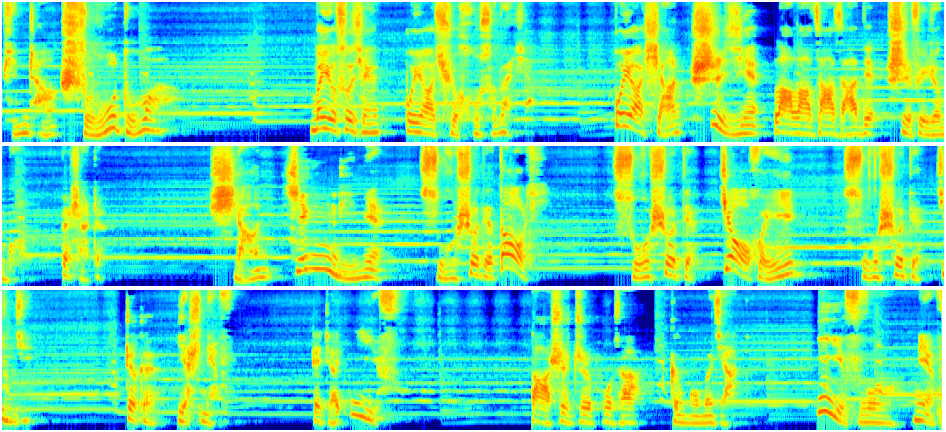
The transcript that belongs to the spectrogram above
平常熟读啊，没有事情不要去胡思乱想，不要想世间拉拉杂杂的是非人我，不要想这，想经里面所说的道理，所说的教诲，所说的境界。这个也是念佛，这叫忆佛。大势至菩萨跟我们讲的，忆佛念佛，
